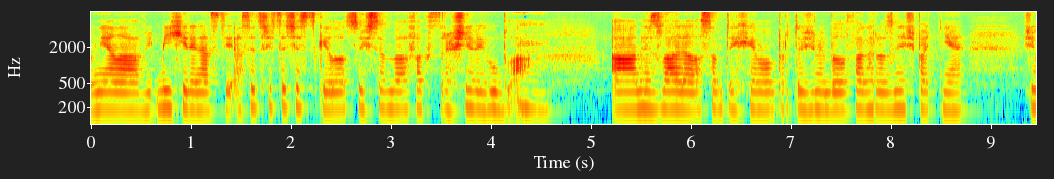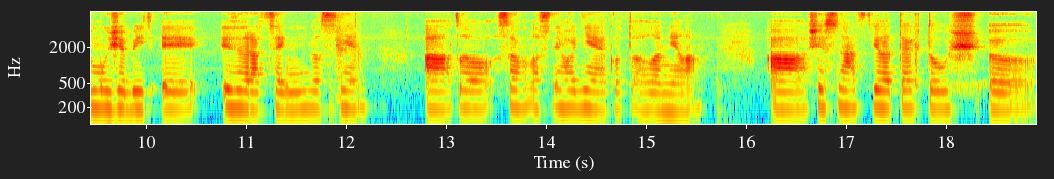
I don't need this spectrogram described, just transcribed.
eh, měla v mých 11 asi 36 kg, což jsem byla fakt strašně vyhubla Mm. a nezvládala jsem ty chemo, protože mi bylo fakt hrozně špatně, že může být i, i zvracení vlastně a to jsem vlastně hodně jako tohle měla. A v 16 letech to už, uh,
